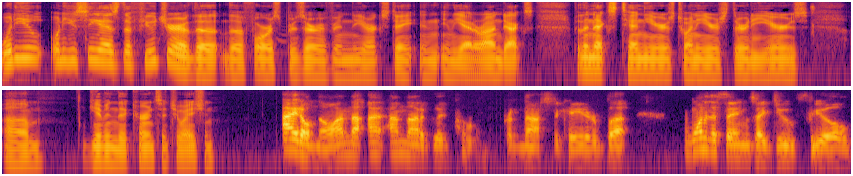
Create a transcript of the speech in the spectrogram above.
What do you what do you see as the future of the, the forest preserve in New York State in, in the Adirondacks for the next ten years, twenty years, thirty years, um, given the current situation? I don't know. I'm not. I, am not a good prognosticator, but one of the things I do feel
